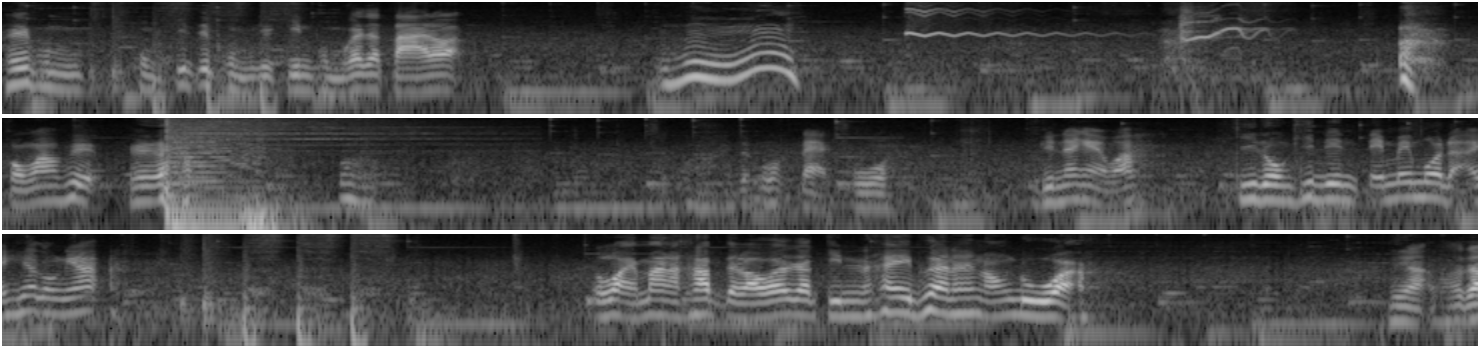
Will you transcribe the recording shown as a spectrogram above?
เฮ้ยผมผมคิดว่าผมจะกินผมก็จะตายแล้วอะอื้อหือขอบมากพี่จะอ้วกแตกกูกินได้ไงวะกีดงกีดินเต็มไปหมดอะไอ้เหี้ยตรงเนี้ยอร่อยมากนะครับ แต่เราก็จะกินให้เพื่อนให้น้องดูอะเนี่ยเราจะ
